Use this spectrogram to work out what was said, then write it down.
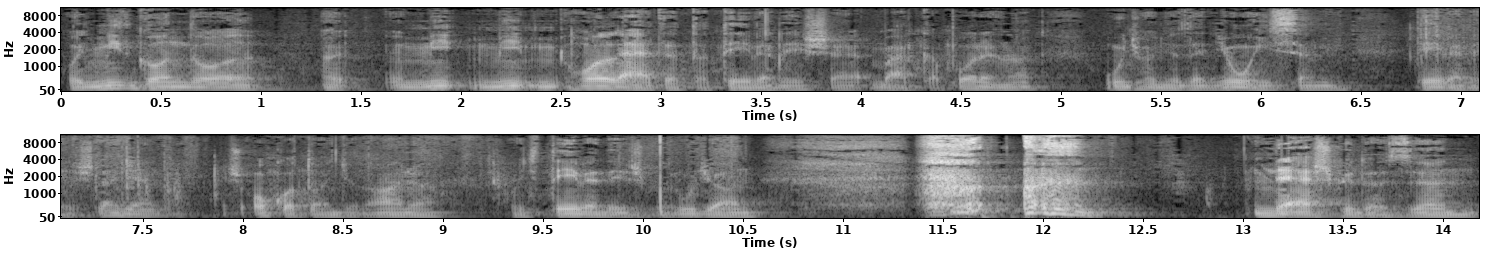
hogy mit gondol, mi, mi, hol lehetett a tévedése Bárka Porenak, úgy, hogy ez egy jó hiszemű tévedés legyen, és okot adjon arra, hogy tévedésből ugyan, de esküdözzön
